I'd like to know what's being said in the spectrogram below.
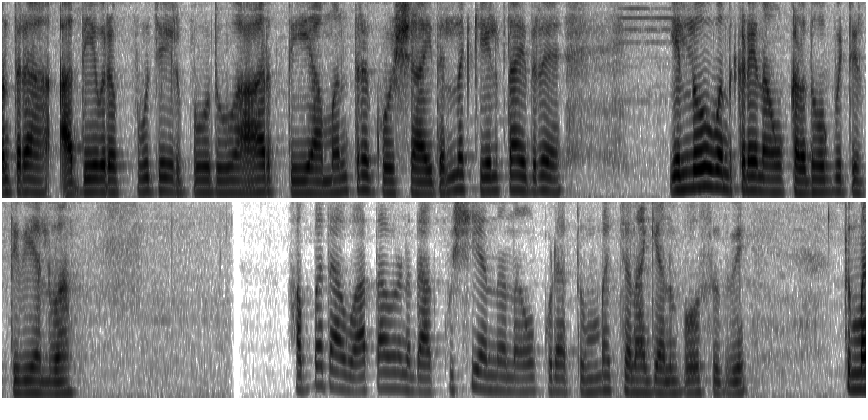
ಒಂಥರ ಆ ದೇವರ ಪೂಜೆ ಇರ್ಬೋದು, ಆರತಿ, ಆ ಮಂತ್ರಘೋಷ ಇದೆಲ್ಲ ಕೇಳ್ತಾ ಇದ್ದರೆ ಎಲ್ಲೋ ಒಂದು ಕಡೆ ನಾವು ಕಳೆದು ಹೋಗ್ಬಿಟ್ಟಿರ್ತೀವಿ ಅಲ್ವಾ? ಹಬ್ಬದ ವಾತಾವರಣದ ಖುಷಿಯನ್ನು ನಾವು ಕೂಡ ತುಂಬ ಚೆನ್ನಾಗಿ ಅನುಭವಿಸಿದ್ವಿ. ತುಂಬಾ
